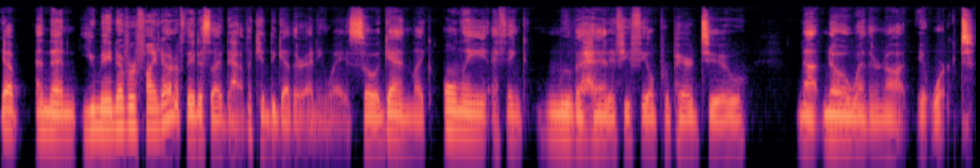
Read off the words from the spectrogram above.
Yep. And then you may never find out if they decide to have a kid together anyway. So again, like only I think move ahead if you feel prepared to not know whether or not it worked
